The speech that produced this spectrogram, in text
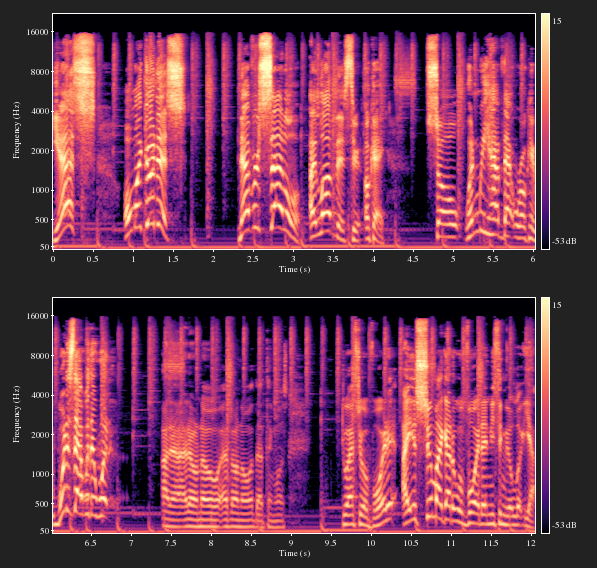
Yes! Oh my goodness! Never settle. I love this, dude. Okay. So when we have that, we're okay. What is that with it? What? I, I don't know. I don't know what that thing was. Do I have to avoid it? I assume I got to avoid anything that look. Yeah,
